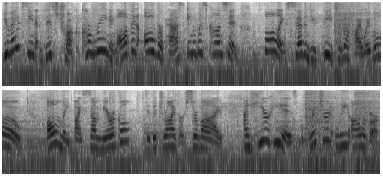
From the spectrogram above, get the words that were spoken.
You may have seen this truck careening off an overpass in Wisconsin, falling 70 feet to the highway below. Only by some miracle did the driver survive. And here he is, Richard Lee Oliver.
